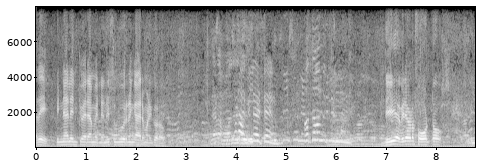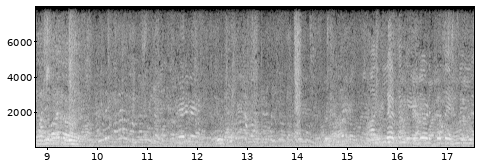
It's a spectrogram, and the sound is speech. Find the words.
അതെ പിന്നാലെ എനിക്ക് വരാൻ പറ്റില്ല. എന്റെ ഷൂ ഇടണമെങ്കിൽ അരമണിക്കൂറാവും. ദേ അവരവിടെ ഫോട്ടോ അതിലേട്ടൻ വീഡിയോ എടുത്ത് തരുന്നില്ല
